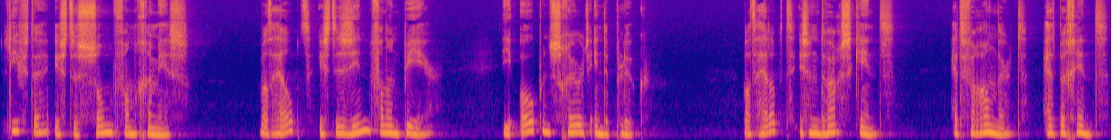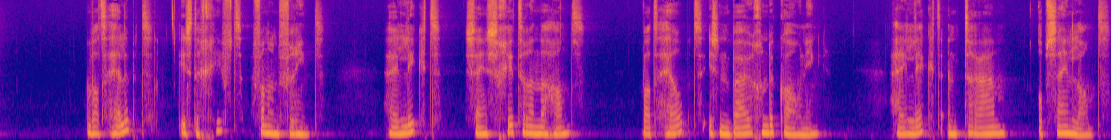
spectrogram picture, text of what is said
Liefde is de som van gemis. Wat helpt, is de zin van een peer, die open scheurt in de pluk. Wat helpt, is een dwars kind. Het verandert, het begint. Wat helpt, is de gift van een vriend. Hij likt zijn schitterende hand. Wat helpt, is een buigende koning. Hij lekt een traan op zijn land.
